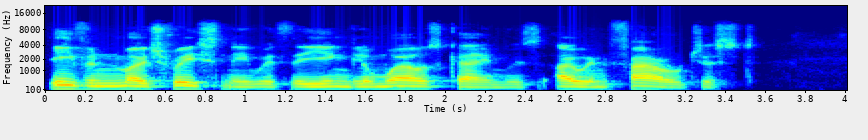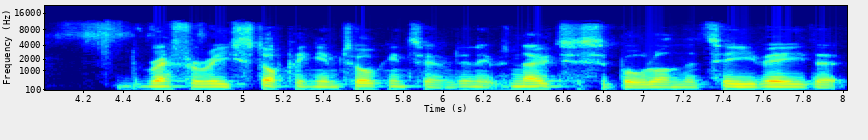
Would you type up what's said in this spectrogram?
even most recently with the England Wales game was Owen Farrell just the referee stopping him talking to him, didn't it? It was noticeable on the TV that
